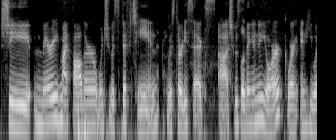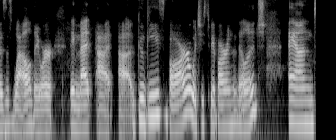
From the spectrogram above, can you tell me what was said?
she married my father when she was 15 he was 36 uh, she was living in new york where and he was as well. They were they met at uh, googie's bar which used to be a bar in the village and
